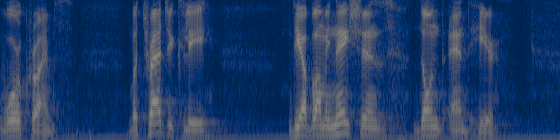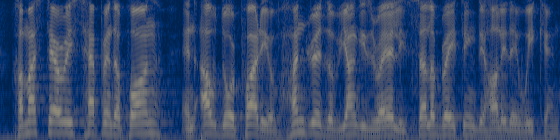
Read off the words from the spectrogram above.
war crimes. But tragically, the abominations don't end here. Hamas terrorists happened upon an outdoor party of hundreds of young Israelis celebrating the holiday weekend.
